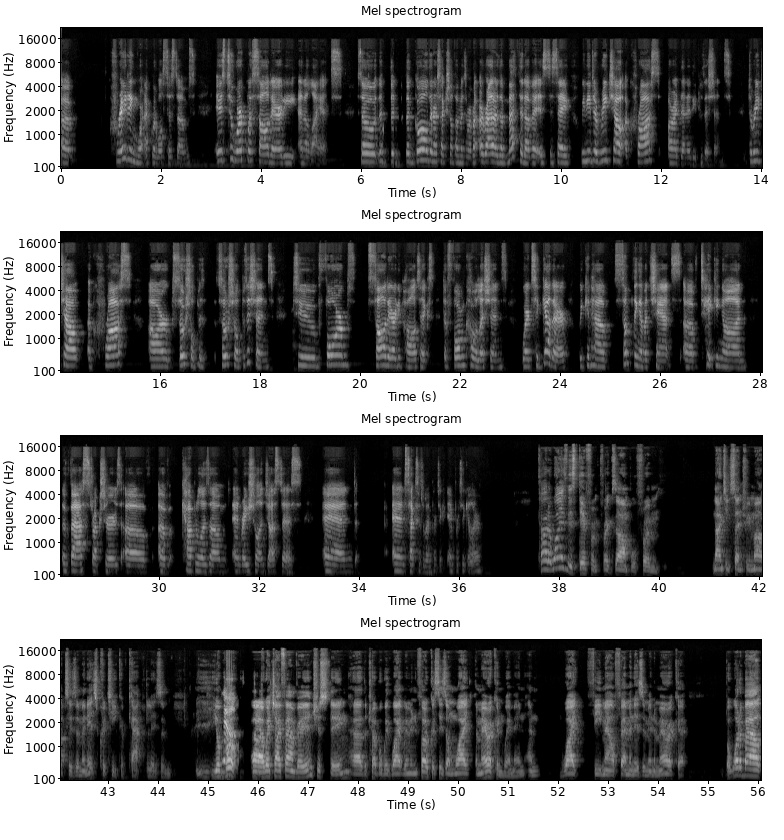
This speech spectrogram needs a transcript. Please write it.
uh, creating more equitable systems is to work with solidarity and alliance so the, the, the goal of intersectional feminism or rather the method of it is to say we need to reach out across our identity positions to reach out across our social social positions to form solidarity politics, to form coalitions where together we can have something of a chance of taking on the vast structures of, of capitalism and racial injustice and and sexism in, partic- in particular. Kyla, why is this different, for example, from 19th century Marxism and its critique of capitalism? Your yeah. book, uh, which I found very interesting, uh, The Trouble with White Women, focuses on white American women and white female feminism in America. But what about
